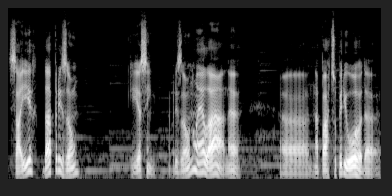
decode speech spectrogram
Sair da prisão, que assim, a prisão não é lá, né? Ah, na parte superior da,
